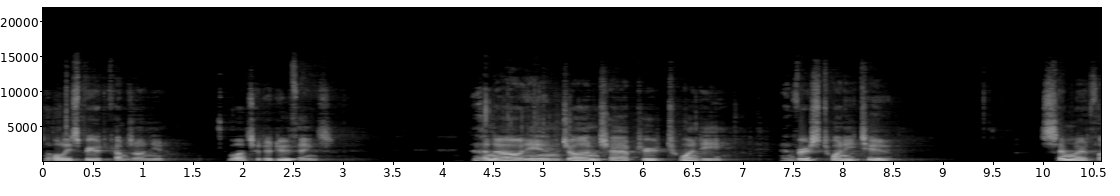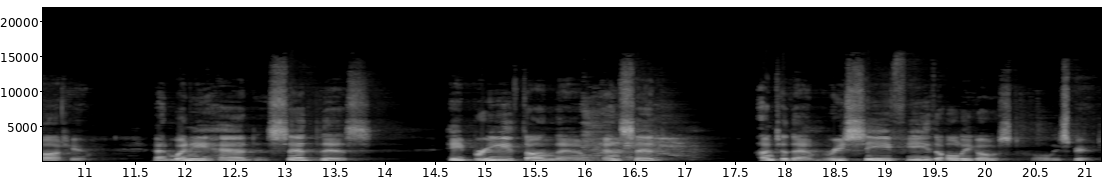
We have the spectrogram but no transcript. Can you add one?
The Holy Spirit comes on you, he wants you to do things. And now in John chapter 20 and verse 22, similar thought here. And when he had said this, he breathed on them and said unto them, Receive ye the Holy Ghost, the Holy Spirit.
